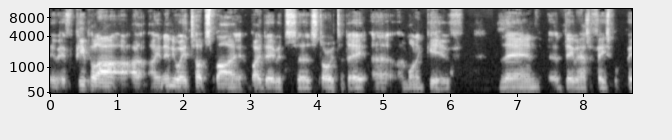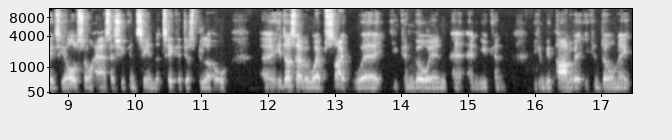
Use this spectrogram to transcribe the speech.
if, if people are, are, are, in any way touched by by David's uh, story today uh, and want to give, then uh, David has a Facebook page. He also has, as you can see in the ticker just below, uh, he does have a website where you can go in and, and, you can you can be part of it. You can donate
